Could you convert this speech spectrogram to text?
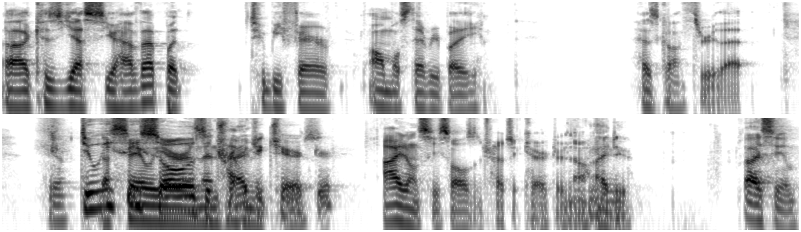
uh, because yes, you have that, but to be fair, almost everybody has gone through that. Do we a see Saul as a then having to tragic character? I don't see Saul as a tragic character. No, I do. I see him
